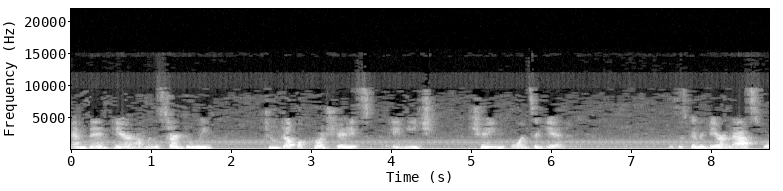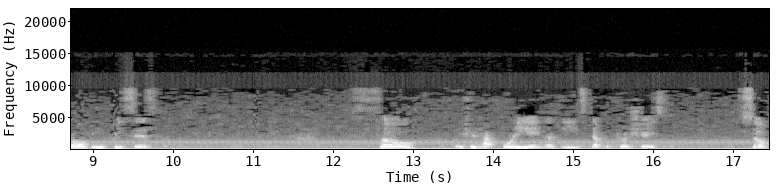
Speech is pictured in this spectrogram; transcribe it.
and then here I'm going to start doing two double crochets in each chain once again. This is going to be our last row of increases. So, we should have 48 of these double crochets. So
